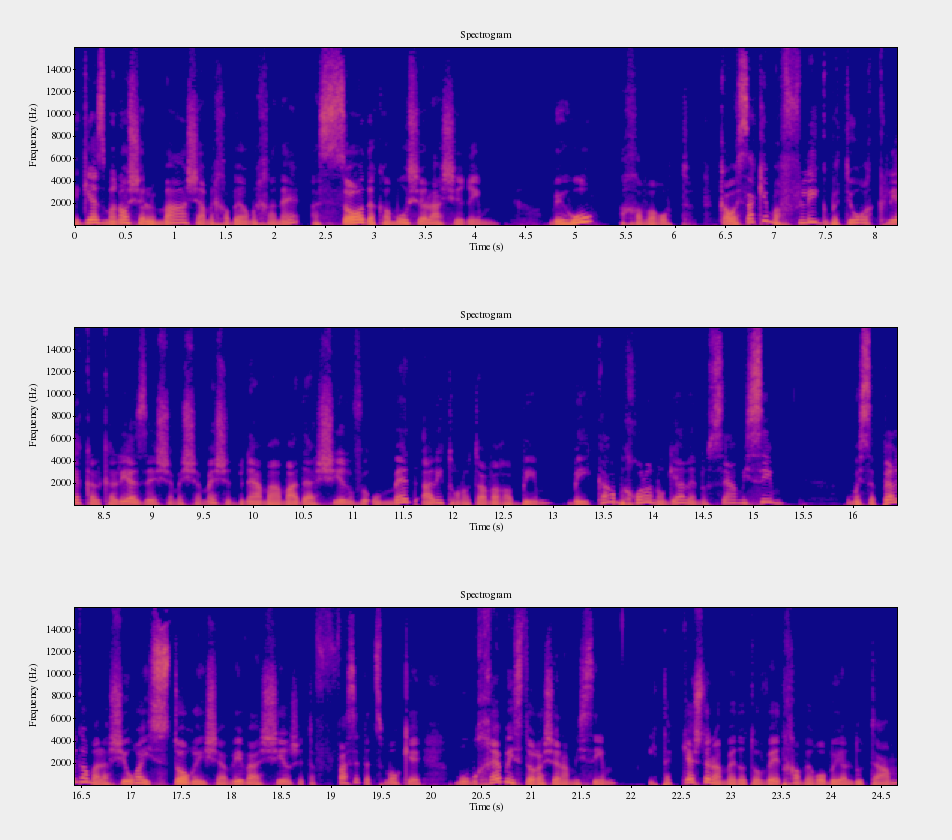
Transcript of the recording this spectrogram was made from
הגיע זמנו של מה שהמחבר מכנה הסוד הכמוס של העשירים, והוא החברות. קוואסקי מפליג בתיאור הכלי הכלכלי הזה שמשמש את בני המעמד העשיר ועומד על יתרונותיו הרבים, בעיקר בכל הנוגע לנושא המיסים. הוא מספר גם על השיעור ההיסטורי שאביו העשיר, שתפס את עצמו כמומחה בהיסטוריה של המיסים, התעקש ללמד אותו ואת חברו בילדותם,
